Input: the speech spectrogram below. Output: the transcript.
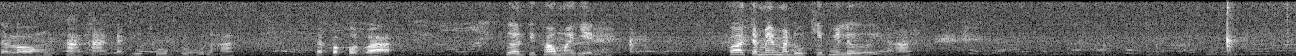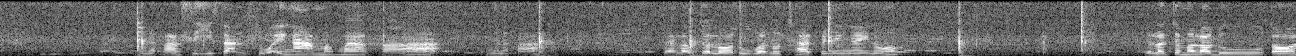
จะลองห่างๆจาก YouTube ดูนะคะ แต่ปรากฏว่า เพื่อนที่เข้ามาเห็น ก็จะไม่มาดูคลิปให้เลยนะคะ นี่นะคะ สีสันสวยงามมากๆค่ะ นี่นะคะ แต่เราจะรอดูว่ารสชาติเป็นยังไงเนาะเดี๋ยวเราจะมารอดูตอน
